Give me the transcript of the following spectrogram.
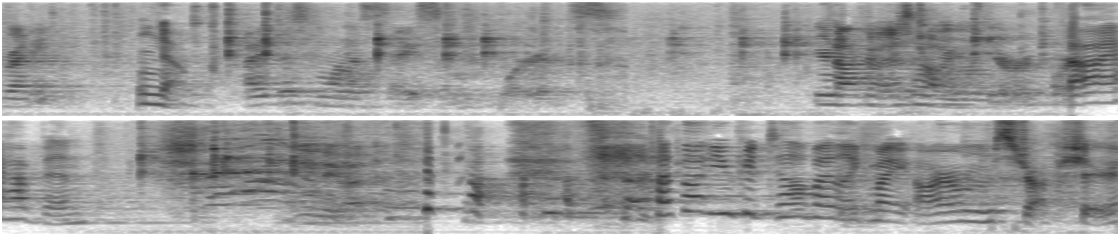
Ready? No. I just want to say some words. You're not gonna tell me when you're recording. I have been. You knew it. I thought you could tell by like my arm structure.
